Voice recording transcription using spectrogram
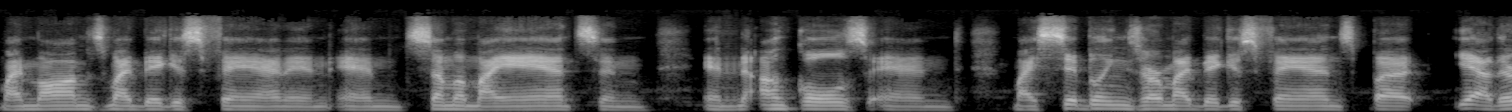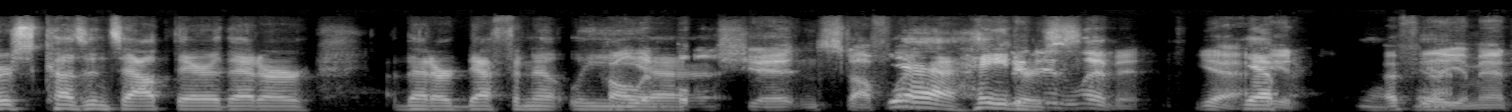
my mom's my biggest fan, and and some of my aunts and and uncles and my siblings are my biggest fans. But yeah, there's cousins out there that are that are definitely calling uh, bullshit and stuff. Like yeah, like haters. didn't live it. Yeah, yep. I feel yeah. you, man.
